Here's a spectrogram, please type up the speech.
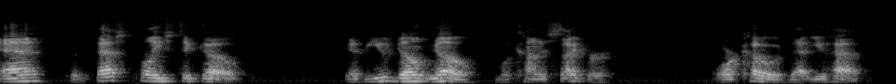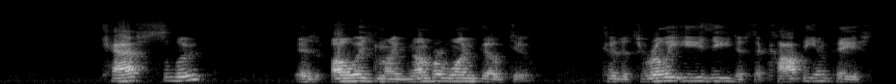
and the best place to go if you don't know what kind of cipher or code that you have. Cache Sleuth is always my number one go-to because it's really easy just to copy and paste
